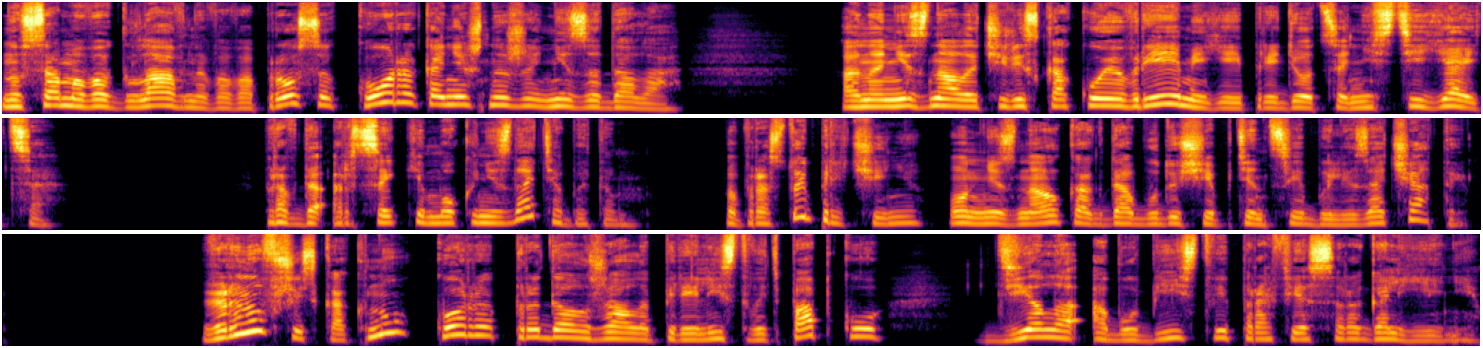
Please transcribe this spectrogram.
Но самого главного вопроса Кора, конечно же, не задала. Она не знала, через какое время ей придется нести яйца. Правда, Арсеки мог и не знать об этом. По простой причине он не знал, когда будущие птенцы были зачаты. Вернувшись к окну, Кора продолжала перелистывать папку «Дело об убийстве профессора Гальени».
